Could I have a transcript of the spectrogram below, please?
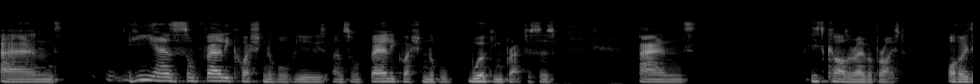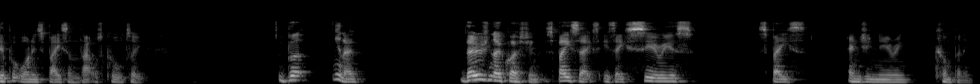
and he has some fairly questionable views and some fairly questionable working practices, and his cars are overpriced. Although he did put one in space, and that was cool too. But, you know, there is no question SpaceX is a serious space engineering company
